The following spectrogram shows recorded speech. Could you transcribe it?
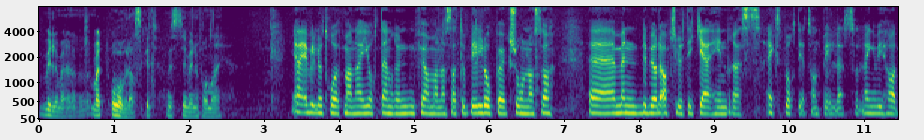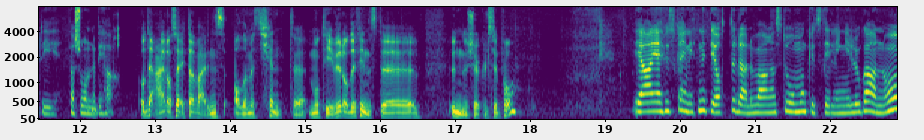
ville vært overrasket hvis de ville få nei. Ja, jeg vil jo tro at man har gjort den runden før man har satt opp bilde opp på auksjon også. Eh, men det burde absolutt ikke hindres eksport i et sånt bilde, så lenge vi har de personene vi har. Og Det er altså et av verdens aller mest kjente motiver, og det finnes det undersøkelser på? Ja, jeg husker i 1998 da det var en stor Munch-utstilling i Lugano,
